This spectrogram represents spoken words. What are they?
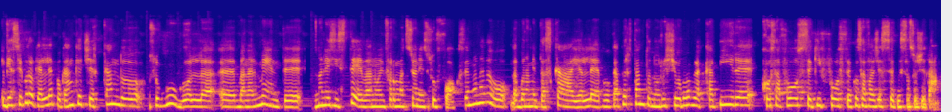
vi assicuro che all'epoca, anche cercando su Google eh, banalmente, non esistevano informazioni su Fox e non avevo l'abbonamento a Sky all'epoca, pertanto non riuscivo proprio a capire cosa fosse, chi fosse, cosa facesse questa società.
